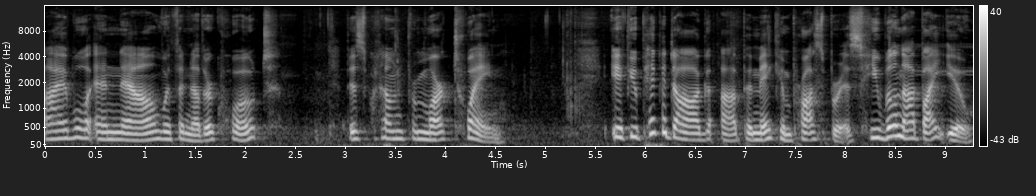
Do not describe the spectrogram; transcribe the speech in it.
I will end now with another quote. This one from Mark Twain. If you pick a dog up and make him prosperous, he will not bite you.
